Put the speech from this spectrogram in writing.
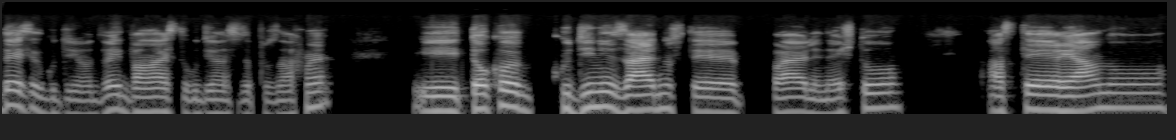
10 години, от 2012 година се запознахме. И толкова години заедно сте правили нещо, а сте реално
